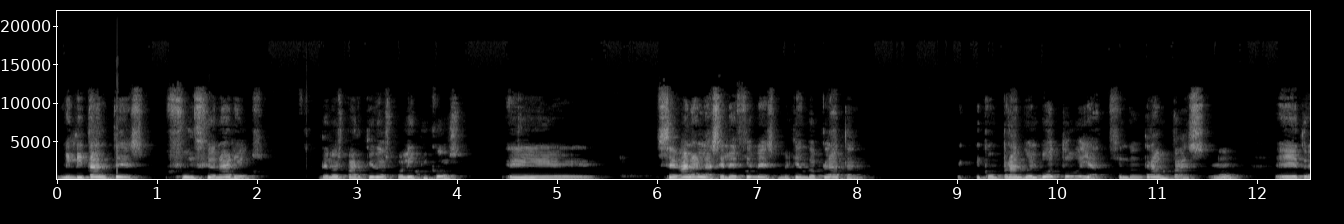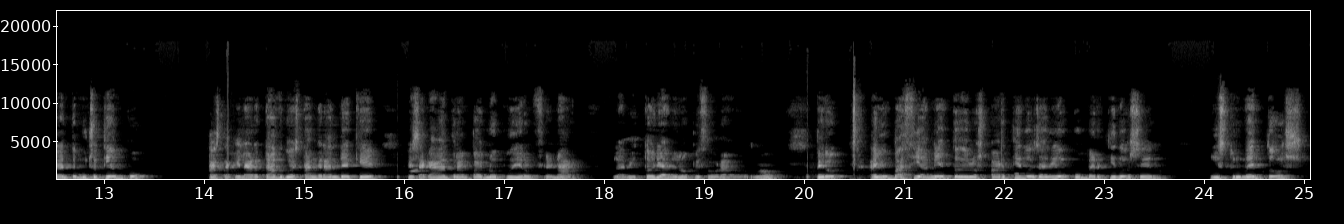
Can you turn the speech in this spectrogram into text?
militantes funcionarios de los partidos políticos, eh, se ganan las elecciones metiendo plata y comprando el voto y haciendo trampas eh, durante mucho tiempo hasta que el hartazgo es tan grande que, que trampas, no pudieron frenar la victoria de López Obrador, ¿no? Pero hay un vaciamiento de los partidos, ya digo, convertidos en instrumentos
